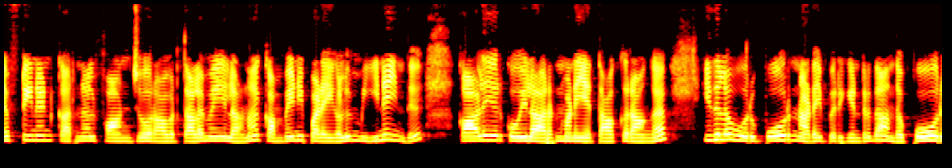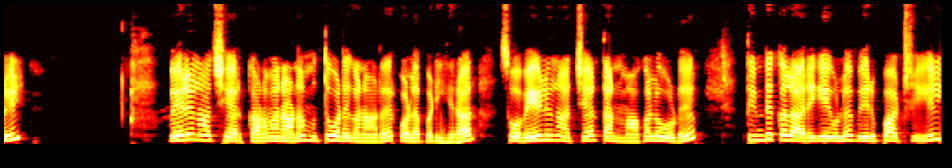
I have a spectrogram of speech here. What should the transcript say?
லெஃப்டினன்ட் கர்னல் ஃபான்ஜோர் அவர் தலைமையிலான கம்பெனி படைகளும் இணைந்து காளையர் கோயில் அரண்மனையை தாக்குறாங்க. இதில் ஒரு போர் நடைபெறுகின்றது. அந்த போரில் வேலுநாச்சியார் கணவனான முத்துவடுகநாதர் கொல்லப்படுகிறார். ஸோ வேலுநாச்சியார் தன் மகளோடு திண்டுக்கல் அருகே உள்ள வெறுப்பாட்சியில்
